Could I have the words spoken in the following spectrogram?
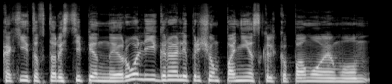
какие-то второстепенные роли играли, причем по несколько, по-моему.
